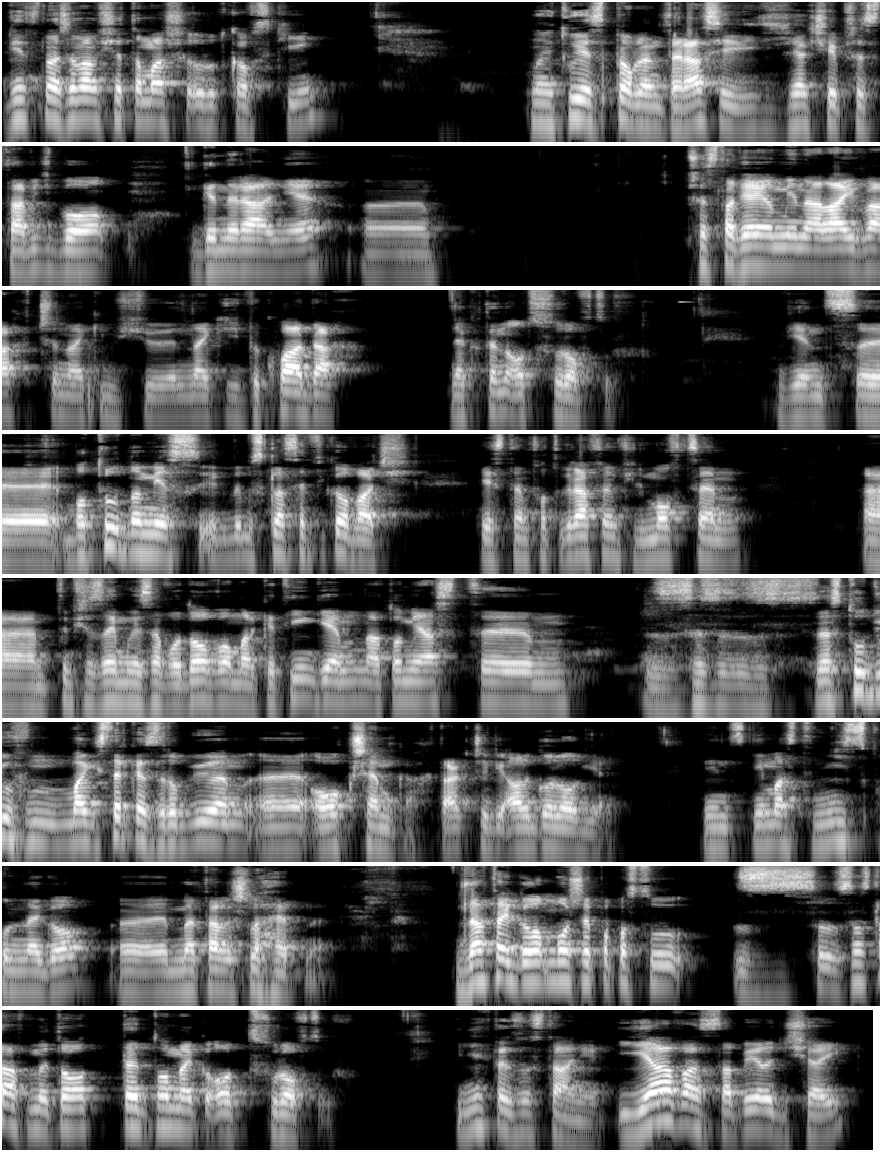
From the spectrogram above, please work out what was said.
Więc nazywam się Tomasz Rutkowski. No i tu jest problem teraz, jak się przedstawić, bo generalnie przedstawiają mnie na live'ach czy na, jakimś, na jakichś wykładach jako ten od surowców. Więc, e, bo trudno mi jest jak gdyby sklasyfikować. Jestem fotografem, filmowcem, e, tym się zajmuję zawodowo, marketingiem, natomiast z, z, ze studiów magisterkę zrobiłem o krzemkach, tak, czyli algologię. Więc nie ma z tym nic wspólnego metale szlachetne. Dlatego może po prostu zostawmy to, ten Tomek od surowców. I niech tak zostanie. I ja Was zabiorę dzisiaj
